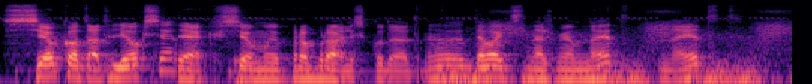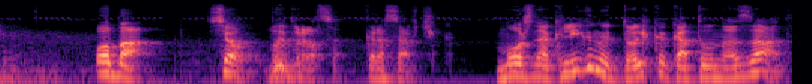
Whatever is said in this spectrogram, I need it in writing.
Все, кот отвлекся. Так, все, мы пробрались куда-то. Э, давайте нажмем на этот, на этот. Оба! Все, выбрался, красавчик. Можно кликнуть только коту назад.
